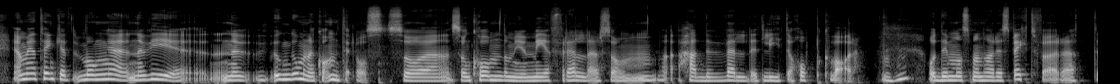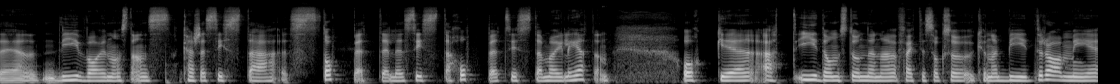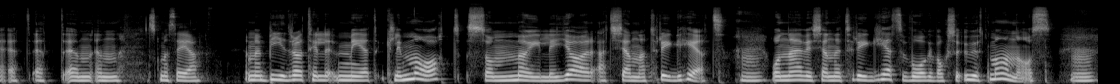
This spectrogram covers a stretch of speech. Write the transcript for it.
ja, men jag tänker att många, när, vi, när ungdomarna kom till oss så, så kom de ju med föräldrar som hade väldigt lite hopp kvar. Mm -hmm. Och det måste man ha respekt för. att eh, Vi var ju någonstans kanske sista stoppet eller sista hoppet, sista möjligheten. Och eh, att i de stunderna faktiskt också kunna bidra med ett, ett, en, en ska man säga, ja, men bidra till med ett klimat som möjliggör att känna trygghet. Mm. Och när vi känner trygghet så vågar vi också utmana oss. Mm.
